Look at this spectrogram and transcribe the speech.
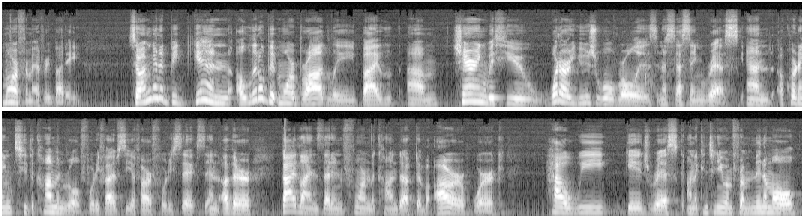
more from everybody. So I'm going to begin a little bit more broadly by um, sharing with you what our usual role is in assessing risk. And according to the common rule, 45 CFR 46, and other guidelines that inform the conduct of our work, how we gauge risk on a continuum from minimal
